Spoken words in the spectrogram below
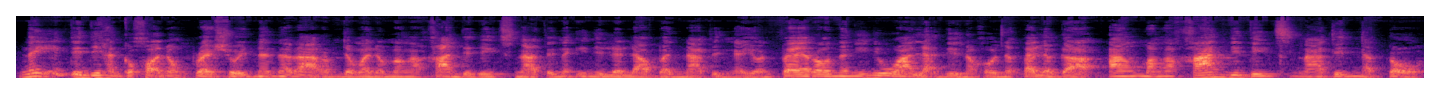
naiintindihan ko kung anong pressure na nararamdaman ng mga candidates natin na inilalaban natin ngayon. Pero naniniwala din ako na talaga ang mga candidates natin na to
